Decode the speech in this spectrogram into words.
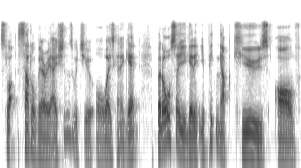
sl- subtle variations, which you're always going to get, but also you're getting you're picking up cues of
